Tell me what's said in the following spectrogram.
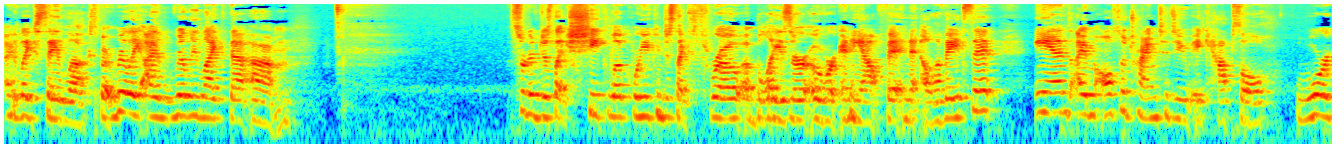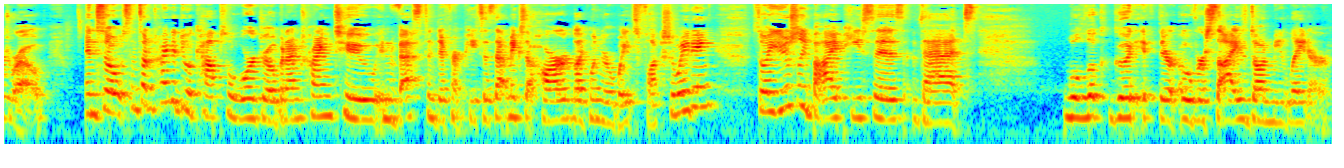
I like to say luxe, but really I really like that um, sort of just like chic look where you can just like throw a blazer over any outfit and it elevates it. And I'm also trying to do a capsule wardrobe. And so since I'm trying to do a capsule wardrobe and I'm trying to invest in different pieces, that makes it hard like when your weight's fluctuating. So I usually buy pieces that will look good if they're oversized on me later,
